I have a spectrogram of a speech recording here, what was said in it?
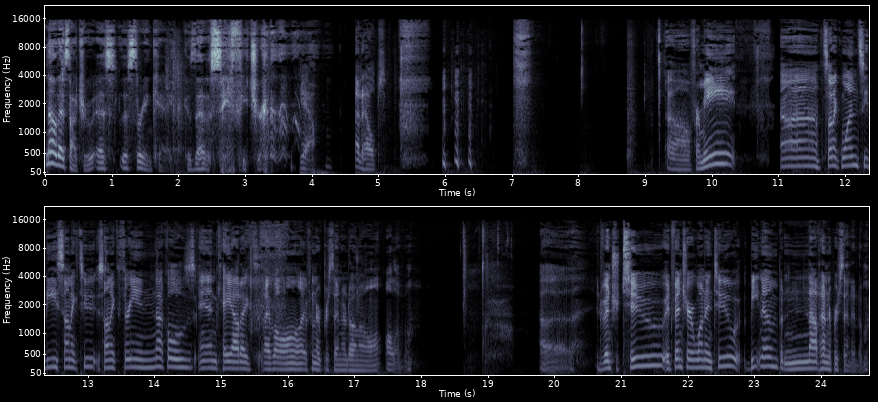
No, that's not true. S S three and K because that is a safe feature. Yeah. That helps. oh, for me, uh, Sonic 1, CD, Sonic 2, Sonic 3, and Knuckles, and Chaotix. I've all I've 100%ed on all, all of them. Uh, Adventure 2, Adventure 1 and 2, beaten them, but not 100%ed them.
